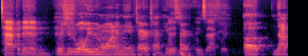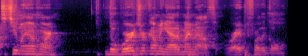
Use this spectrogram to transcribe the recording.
tap it in, which is what we've been wanting the entire time he was there. exactly. Uh, not to toot my own horn, the words were coming out of my mouth right before the goal.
